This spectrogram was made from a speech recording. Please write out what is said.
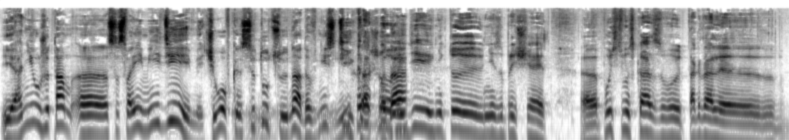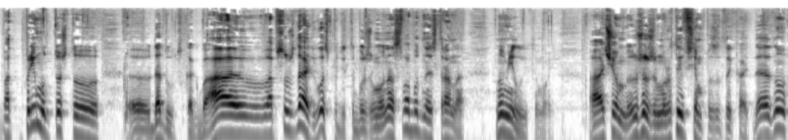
и они уже там э, со своими идеями, чего в Конституцию надо внести, И как хорошо, бы, да. идеи никто не запрещает. Э, Пусть высказывают и так далее. Э, Примут то, что э, дадут, как бы. А обсуждать, господи ты, боже мой, у нас свободная страна. Ну, милый ты мой. А о чем? Ну, что же, мы рты всем позатыкать, да? Ну,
